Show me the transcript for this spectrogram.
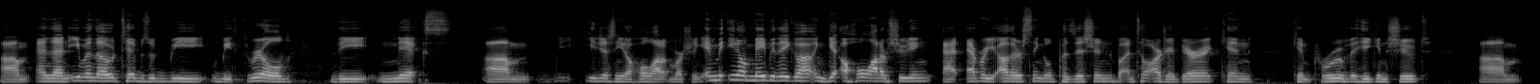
Um, and then even though Thibs would be would be thrilled, the Knicks, um, you just need a whole lot of more shooting. And you know maybe they go out and get a whole lot of shooting at every other single position, but until RJ Barrett can can prove that he can shoot, um,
